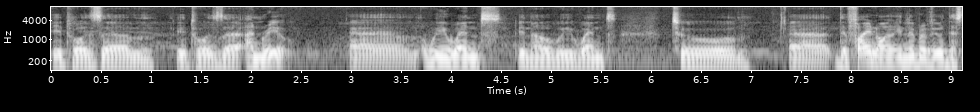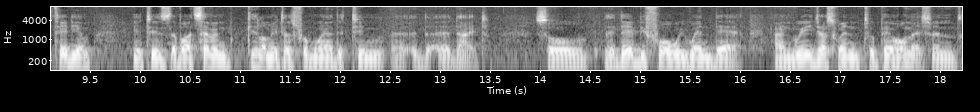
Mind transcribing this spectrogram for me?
it was um, it was uh, unreal. Um, we went, you know, we went to uh, the final in Libreville, the stadium. It is about seven kilometers from where the team uh, uh, died. So the day before we went there, and we just went to pay homage. And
